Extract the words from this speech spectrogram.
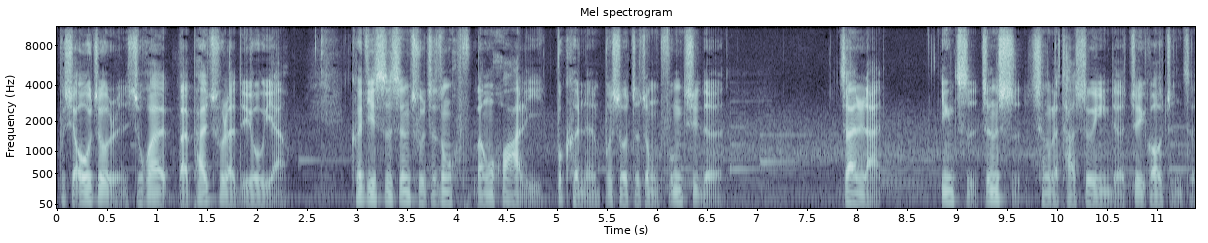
不像欧洲人喜欢摆拍出来的优雅。柯蒂斯身处这种文化里，不可能不受这种风气的沾染，因此真实成了他摄影的最高准则。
